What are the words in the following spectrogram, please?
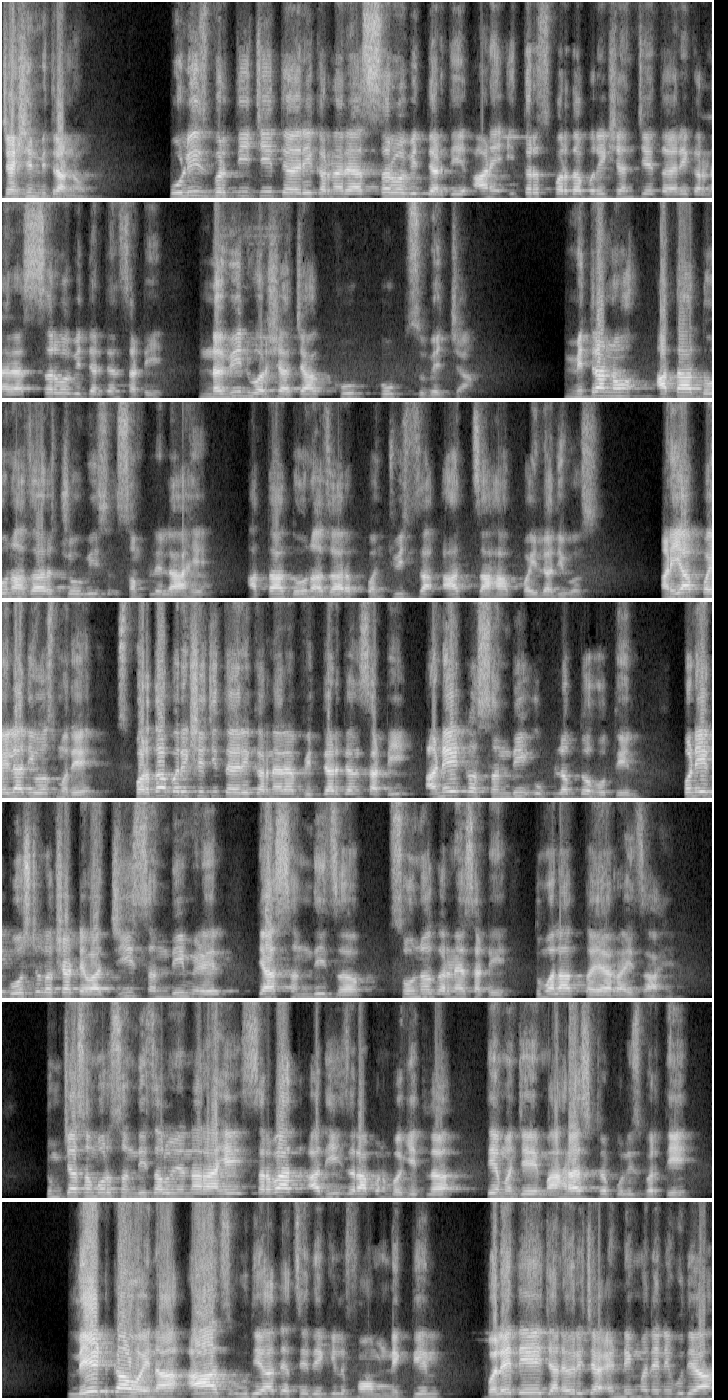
जय हिंद मित्रांनो. पोलीस भरतीची तयारी करणाऱ्या सर्व विद्यार्थी आणि इतर स्पर्धा परीक्षांची तयारी करणाऱ्या सर्व विद्यार्थ्यांसाठी नवीन वर्षाच्या खूप खूप शुभेच्छा. मित्रांनो आता दोन हजार चोवीस संपलेला आहे. आता दोन हजार पंचवीसचा आजचा हा पहिला दिवस. आणि या पहिल्या दिवसमध्ये स्पर्धा परीक्षेची तयारी करणाऱ्या विद्यार्थ्यांसाठी अनेक संधी उपलब्ध होतील. पण एक गोष्ट लक्षात ठेवा जी संधी मिळेल त्या संधीचं सोनं करण्यासाठी तुम्हाला तयार राहायचं आहे. तुमच्यासमोर संधी चालून येणार आहे. सर्वात आधी जर आपण बघितलं ते म्हणजे महाराष्ट्र पोलीस भरती. लेट का होईना आज उद्या त्याचे देखील फॉर्म निघतील. भले ते जानेवारीच्या एंडिंगमध्ये निघू द्या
